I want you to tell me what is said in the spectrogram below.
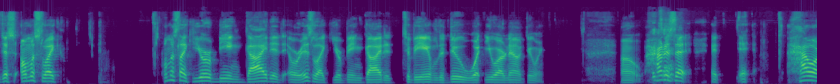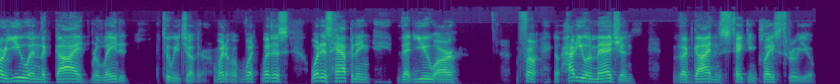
just almost like almost like you're being guided, or is like you're being guided to be able to do what you are now doing. Uh, how does that? It, it, how are you and the guide related to each other? What what what is what is happening that you are from? How do you imagine the guidance taking place through you?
